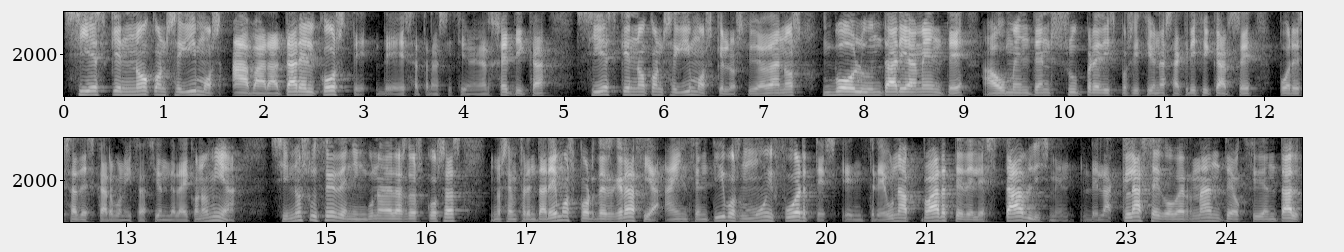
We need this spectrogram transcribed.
si es que no conseguimos abaratar el coste de esa transición energética, si es que no conseguimos que los ciudadanos voluntariamente aumenten su predisposición a sacrificarse por esa descarbonización de la economía. Si no sucede ninguna de las dos cosas, nos enfrentaremos, por desgracia, a incentivos muy fuertes entre una parte del establishment, de la clase gobernante occidental,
